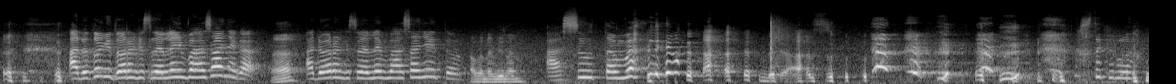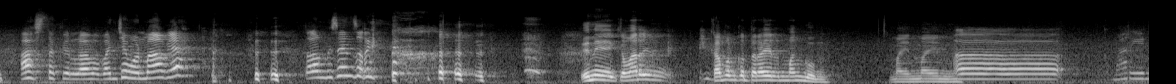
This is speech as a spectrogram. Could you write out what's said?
Ada tuh gitu orang keselelein bahasanya kak. Hah? Ada orang keselelein bahasanya itu. Apa nak bilang? Asu tambah Dari asu. Astagfirullah. Astagfirullah, Pak Panca mohon maaf ya. Tolong disensor. Ini kemarin kapan kau terakhir manggung? Main-main Eh kemarin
